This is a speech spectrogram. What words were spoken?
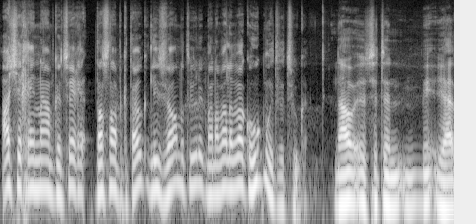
als je geen naam kunt zeggen, dan snap ik het ook. Het liefst wel natuurlijk, maar dan wel in welke hoek moeten we het zoeken? Nou, er zit een, ja,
